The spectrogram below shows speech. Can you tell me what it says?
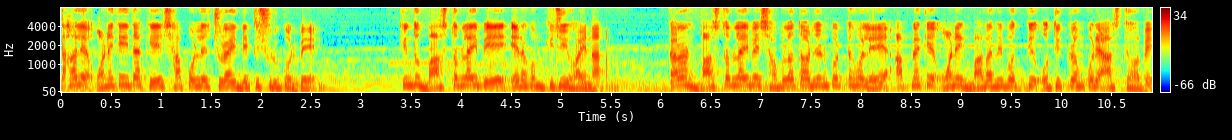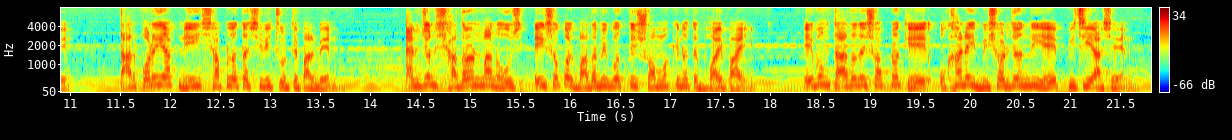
তাহলে অনেকেই তাকে সাফল্যের চূড়ায় দেখতে শুরু করবে। কিন্তু বাস্তব লাইফে এরকম কিছুই হয় না। কারণ বাস্তব লাইফে সফলতা অর্জন করতে হলে আপনাকে অনেক বাধা বিপত্তি অতিক্রম করে আসতে হবে। তারপরেই আপনি সফলতা সিঁড়ি চড়তে পারবেন। একজন সাধারণ মানুষ এই সকল বাধা বিপত্তির সম্মুখীন হতে ভয় পায় এবং তা তাদের স্বপ্নকে ওখানেই বিসর্জন দিয়ে পিছিয়ে আসেন।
